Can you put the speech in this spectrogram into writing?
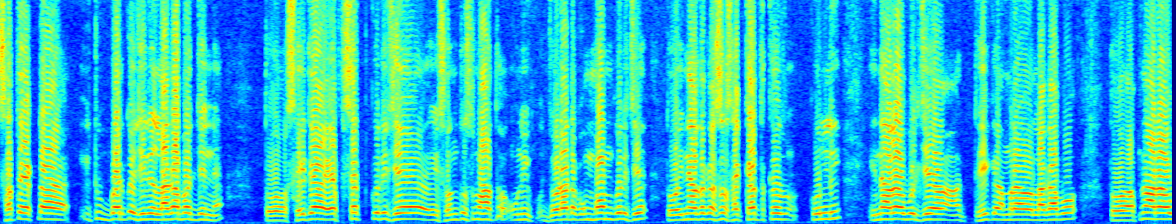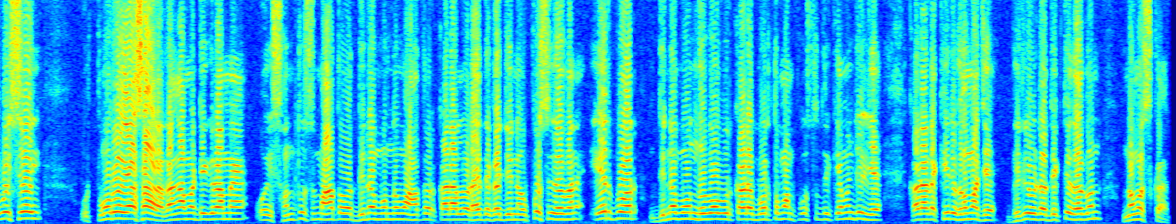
সাথে একটা ইউটিউব বার করেছিল লাগাবার জন্য। তো সেইটা অ্যাপসেপ্ট করেছে ওই সন্তোষ মাহাতো, উনি জোড়াটা কনফার্ম করেছে। তো ইনাদের কাছে সাক্ষাৎ করলি ইনারা বলছে ঠিক আমরা লাগাবো। তো আপনারা অবশ্যই পনেরোই আষাঢ় রাঙামাটি গ্রামে ওই সন্তোষ মাহাতো, দীনবন্ধু মাহাতোর কাড়া লড়াই দেখার জন্য উপস্থিত হবেন। এরপর দীনবন্ধু বাবুর কাড়া বর্তমান প্রস্তুতি কেমন চলছে, কাড়াটা কীরকম আছে, ভিডিওটা দেখতে থাকুন। নমস্কার।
